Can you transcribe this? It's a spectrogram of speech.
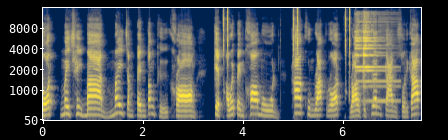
รถไม่ใช่บ้าน ไม่จำเป็นต้องถือครอง เก็บเอาไว้เป็นข้อมูล ถ้าคุณรักรถเราคือเพื่อนกัน สวัสดีครับ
